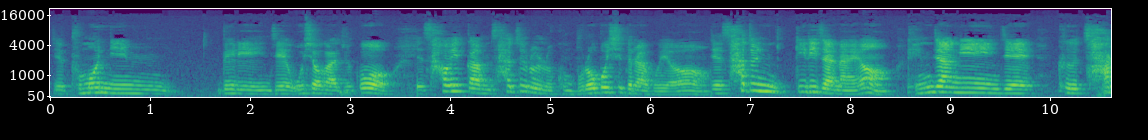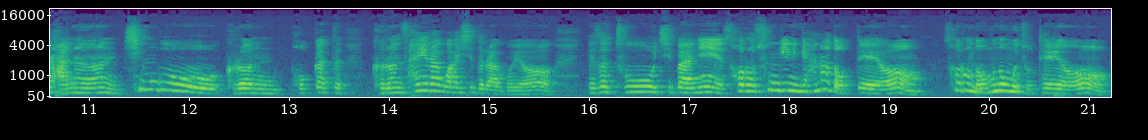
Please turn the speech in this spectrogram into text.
이제 부모님들이 이제 오셔가지고 사위감 사주를 놓고 물어보시더라고요. 이제 사돈끼리잖아요. 굉장히 이제 그 잘 아는 친구 그런 법 같은 그런 사이라고 하시더라고요. 그래서 두 집안이 서로 숨기는 게 하나도 없대요. 서로 너무너무 좋대요.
